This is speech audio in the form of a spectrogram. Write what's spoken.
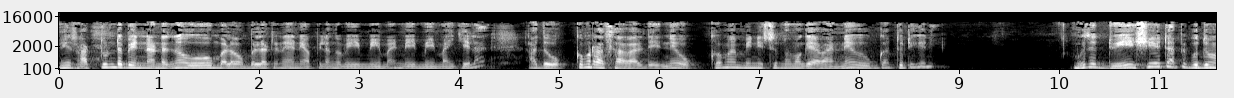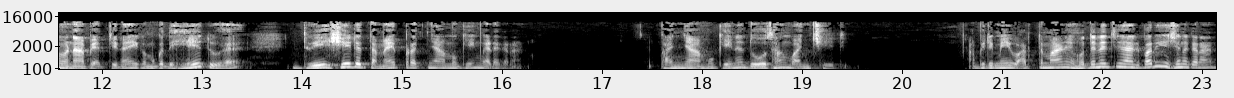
මේ රට්ටුන්ට පෙන්වන්න දෙන ඕ උඹල උඹලට නෑනේ අපි ළඟ මේ මේමයි මේ මේමයි කියලා. අද ඔක්කොම රසාවල් දෙන්නේ ඔක්කොම මිනිස්සු නොමග යවන්නේ උග්ගතු ටිකනේ. මොකද ද්වේෂයට අපි පුදුම මනාපයක් තියෙනවා. ඒක මොකද හේතුව? ද්වේෂයට තමයි ප්‍රඥා මුඛයෙන් වැඩ කරන්නේ. පඤ්ඤා මුඛේන දෝසං වංචේති. අපිට මේ වර්තමානයේ හොඳ නැති නාරි පරිශන කරන්න.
